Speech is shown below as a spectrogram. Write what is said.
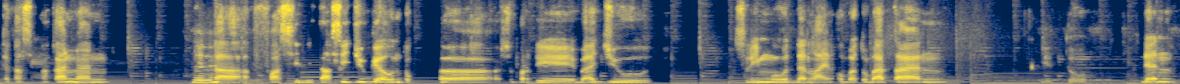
kita kasih makanan Hmm. kita fasilitasi juga untuk eh, seperti baju, selimut dan lain obat-obatan gitu. Dan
